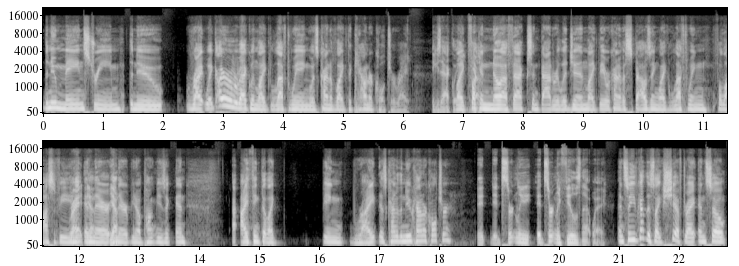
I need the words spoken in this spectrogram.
the new mainstream the new right wing i remember back when like left wing was kind of like the counterculture right exactly like Yeah. fucking NOFX and bad religion like they were kind of espousing like left wing philosophy in- Right, in, yeah, their yeah. in their you know punk music and I think that like being right is kind of the new counterculture It it certainly it certainly feels that way. And so you've got this like shift, right? And so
